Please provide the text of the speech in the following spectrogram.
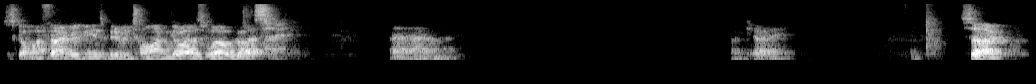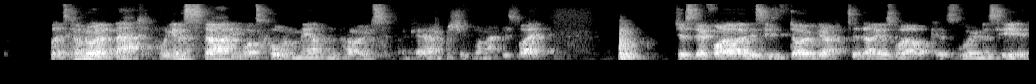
Just got my phone with me as a bit of a time guide as well, guys. Um, okay. So let's come to our mat. We're going to start in what's called a mountain pose. Okay, I'm going to shift my mat this way just FYI, this is Doga today as well because Luna's here.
